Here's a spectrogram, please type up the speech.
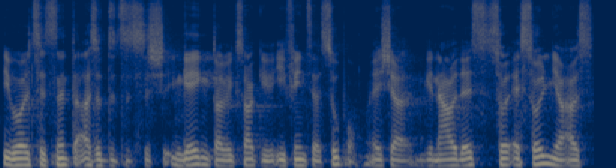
Ich wollte es jetzt nicht, also das ist im Gegenteil, wie gesagt, ich, ich finde es ja super. Es ist ja genau das, so, es sollen ja aus,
